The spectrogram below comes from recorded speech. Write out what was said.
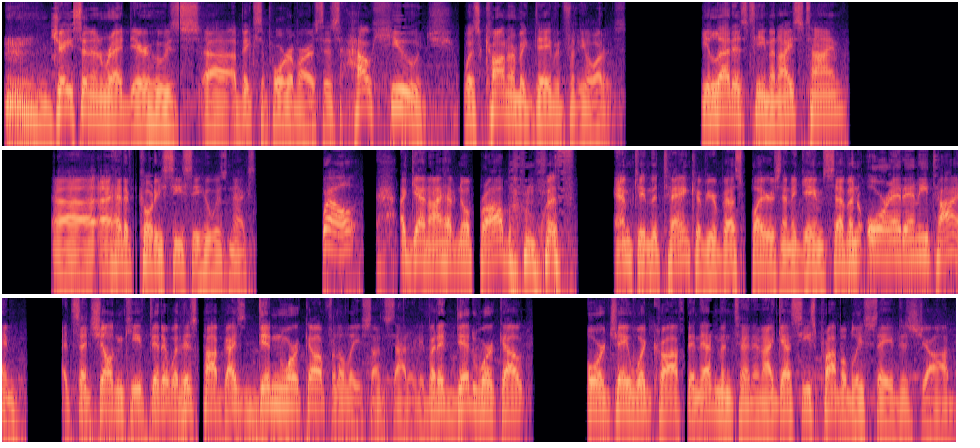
Jason in Red Deer, who's uh, a big supporter of ours, says, How huge was Connor McDavid for the Oilers? He led his team in ice time uh, ahead of Cody Ceci, who was next. Well, again, I have no problem with emptying the tank of your best players in a game seven or at any time. I said Sheldon Keefe did it with his top guys. Didn't work out for the Leafs on Saturday, but it did work out for Jay Woodcroft in Edmonton, and I guess he's probably saved his job.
